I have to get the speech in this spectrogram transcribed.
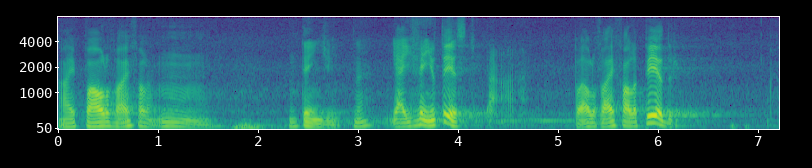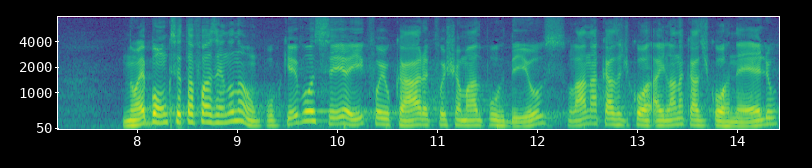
Aí Paulo vai e fala, hum, entendi, né? E aí vem o texto. Paulo vai e fala: Pedro, não é bom o que você está fazendo, não, porque você aí, que foi o cara que foi chamado por Deus, lá na casa de, aí lá na casa de Cornélio,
